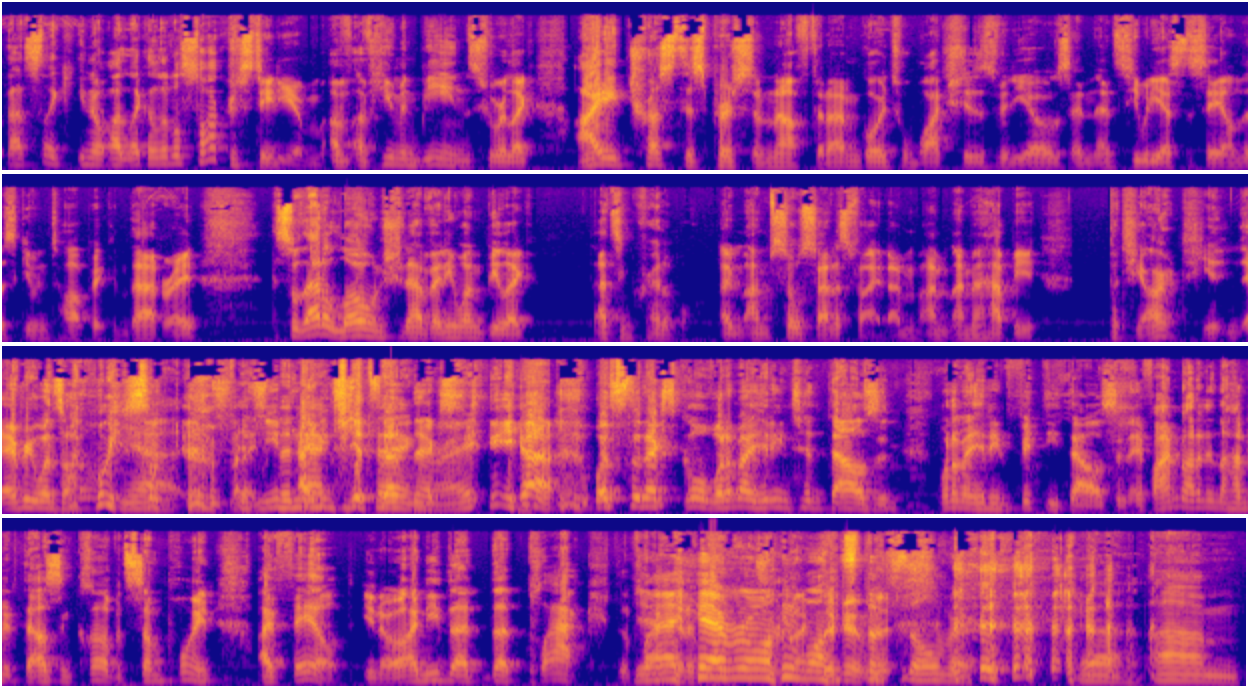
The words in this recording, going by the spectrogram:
that's like you know like a little soccer stadium of, of human beings who are like i trust this person enough that i'm going to watch his videos and, and see what he has to say on this given topic and that right so that alone should have anyone be like that's incredible I'm, I'm so satisfied. I'm, I'm, I'm happy. But you aren't. Everyone's always yeah, like, it's, but it's I, need, I need to get to that next. Right? yeah. What's the next goal? What am I hitting 10,000? What am I hitting 50,000? If I'm not in the 100,000 club at some point, I failed. You know, I need that, that plaque. The plaque yeah, everyone wants the silver. yeah. Um,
